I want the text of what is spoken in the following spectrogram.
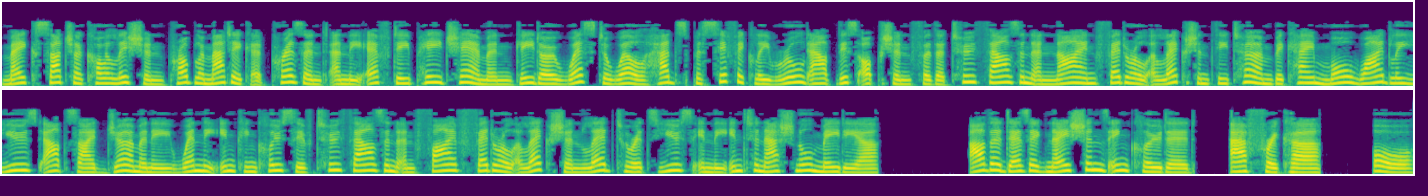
make such a coalition problematic at present and the FDP chairman Guido Westerwelle had specifically ruled out this option for the 2009 federal election. The term became more widely used outside Germany when the inconclusive 2005 federal election led to its use in the international media. Other designations included, "'Africa' or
